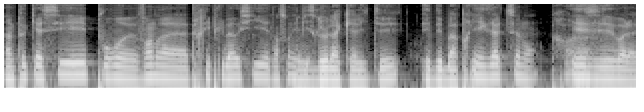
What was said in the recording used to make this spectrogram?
un peu cassés, pour vendre à prix plus bas aussi dans son donc épicerie. de la qualité et des bas prix. Exactement. Oh Et voilà,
